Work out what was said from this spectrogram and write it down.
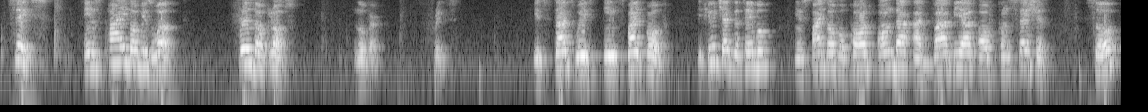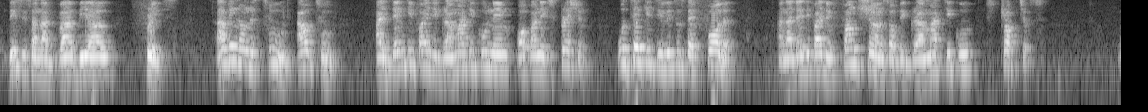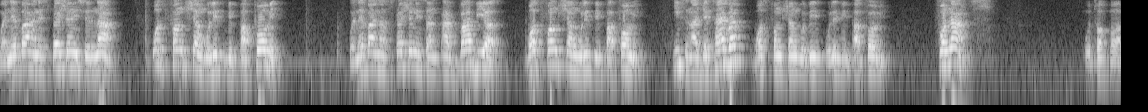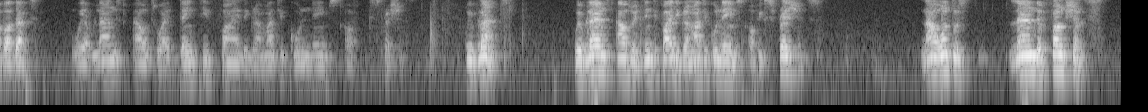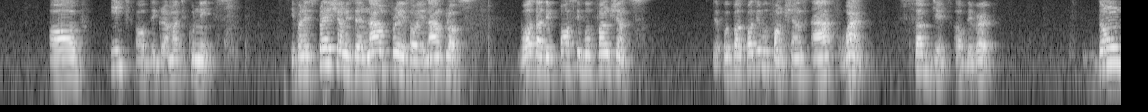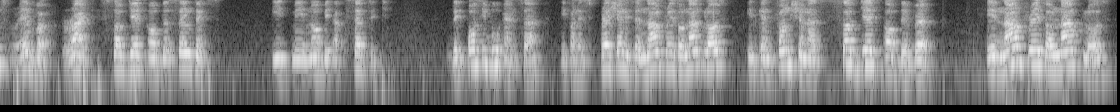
Six. In spite of his. Phrase or clause? No verb. It starts with in spite of. If you check the table, in spite of occurred under adverbial of concession. So this is an adverbial phrase. Having understood how to identify the grammatical name of an expression, we'll take it a little step further and identify the functions of the grammatical structures. Whenever an expression is a noun, what function will it be performing? Whenever an expression is an adverbial, what function will it be performing? If it's an adjectival, what function will, be, will it be performing? For nouns, we'll talk more about that. We have learned how to identify the grammatical names of expressions. We've learned. We've learned how to identify the grammatical names of expressions. Now I want to learn the functions of each of the grammatical names. If an expression is a noun phrase or a noun clause, what are the possible functions? The possible functions are one, subject of the verb. Don't ever write subject of the sentence. It may not be accepted. The possible answer if an expression is a noun phrase or noun clause, it can function as subject of the verb. A noun phrase or noun clause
